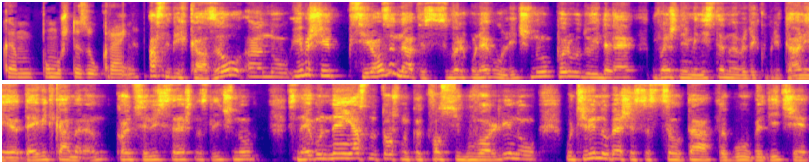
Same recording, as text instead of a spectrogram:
към помощта за Украина? Аз не бих казал, но имаше сериозен натиск върху него лично. Първо дойде външния министр на Великобритания Дейвид Камерън, който се лично срещна с лично с него. Не е ясно точно какво си говорили, но очевидно беше с целта да го убеди, че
